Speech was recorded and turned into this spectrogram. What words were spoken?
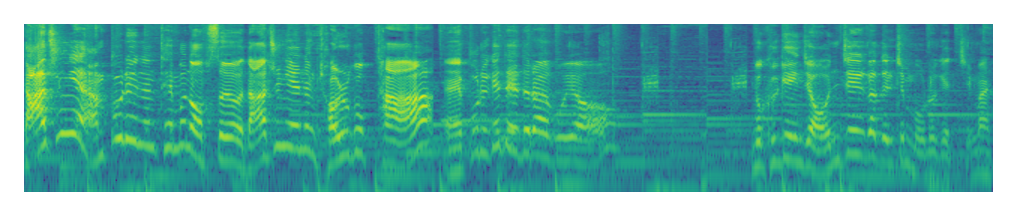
나중에 안 뿌리는 템은 없어요. 나중에는 결국 다 예, 뿌리게 되더라고요. 뭐 그게 이제 언제가 될지 모르겠지만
